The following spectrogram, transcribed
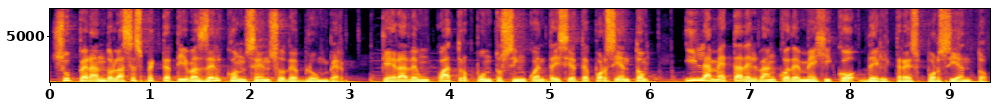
superando las expectativas del consenso de Bloomberg, que era de un 4.57%, y la meta del Banco de México del 3%,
